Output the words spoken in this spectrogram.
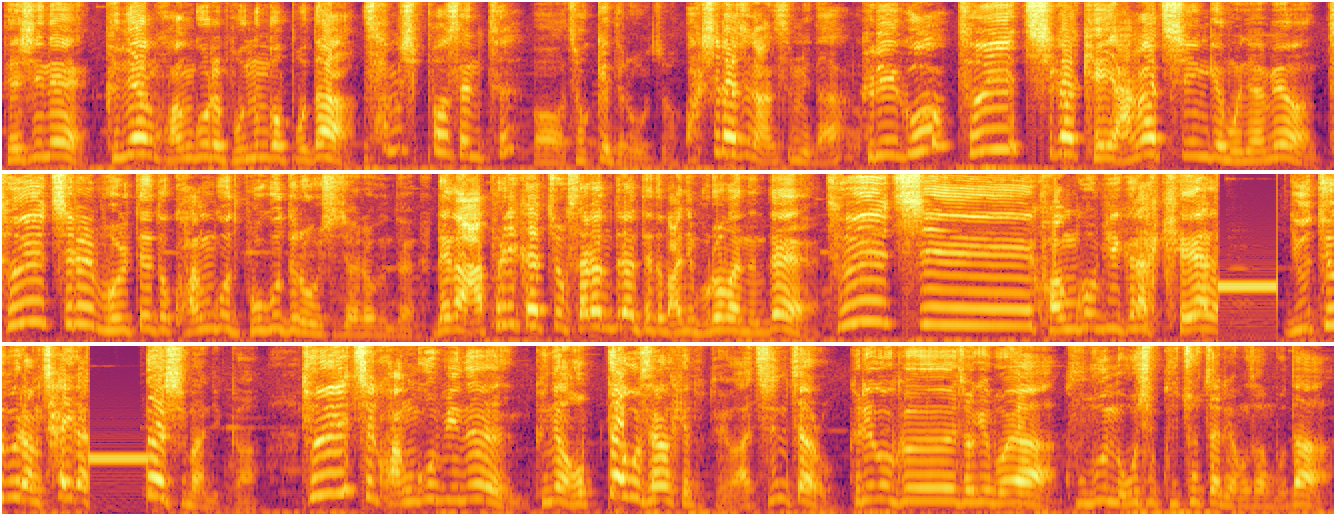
대신에 그냥 광고를 보는 것보다 30% 어, 적게 들어오죠. 확실하진 않습니다. 그리고 트위치가 개 양아치인 게 뭐냐면 트위치를 볼 때도 광고 보고 들어오시죠, 여러분들. 내가 아프리카 쪽 사람들한테도 많이 물어봤는데 트위치 광고비가 개양 유튜브랑 차이가 심하니까. 트위치 광고비는 그냥 없다고 생각해도 돼요. 아 진짜로. 그리고 그 저기 뭐야 9분 59초짜리 영상보다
